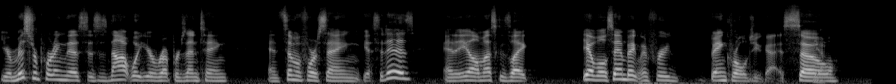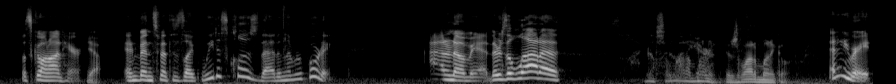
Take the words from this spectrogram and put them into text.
"You're misreporting this. This is not what you're representing." And Semafor saying, "Yes, it is." And Elon Musk is like, "Yeah, well, Sam Bankman-Fried bankrolled you guys. So what's going on here?" Yeah. And Ben Smith is like, "We disclosed that in the reporting." I don't know, man. There's a lot of There's a lot of money. There's a lot of money going around. at any rate,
